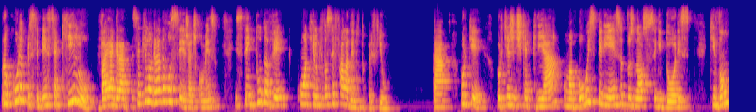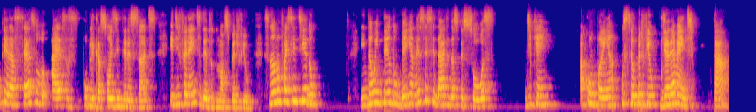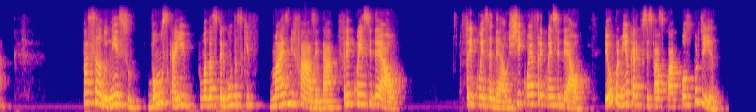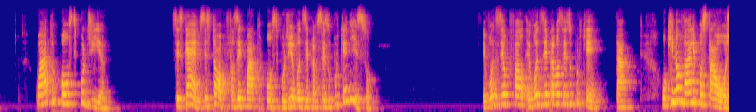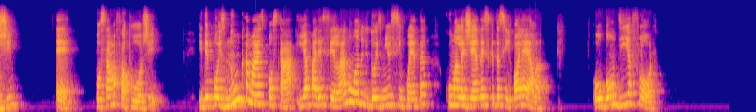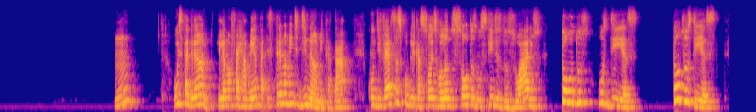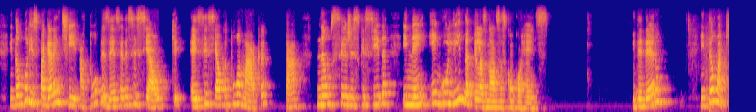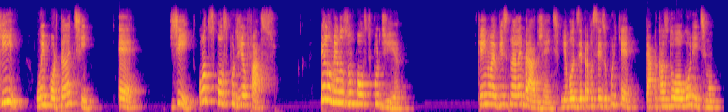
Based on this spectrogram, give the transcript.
procura perceber se aquilo vai agradar, se aquilo agrada você já de começo, e se tem tudo a ver com aquilo que você fala dentro do perfil. Tá? Por quê? Porque a gente quer criar uma boa experiência para os nossos seguidores que vão ter acesso a essas publicações interessantes e diferentes dentro do nosso perfil. Senão não faz sentido. Então entendam bem a necessidade das pessoas de quem acompanha o seu perfil diariamente, tá? Passando nisso, vamos cair para uma das perguntas que mais me fazem, tá? Frequência ideal. Frequência ideal. Gi, qual é a frequência ideal? Eu, por mim, eu quero que vocês façam quatro posts por dia. Quatro posts por dia. Vocês querem? Vocês topam fazer quatro posts por dia? Eu vou dizer para vocês o porquê disso. Eu vou dizer, eu vou dizer para vocês o porquê, tá? O que não vale postar hoje é postar uma foto hoje e depois nunca mais postar e aparecer lá no ano de 2050 com uma legenda escrita assim: olha ela. Ou bom dia, flor. Hum? O Instagram, ele é uma ferramenta extremamente dinâmica, tá? Com diversas publicações rolando soltas nos feeds dos usuários todos os dias. Todos os dias. Então, por isso, para garantir a tua presença, é essencial que é essencial que a tua marca, tá, não seja esquecida e nem engolida pelas nossas concorrentes. Entenderam? Então aqui o importante é, Gi, quantos posts por dia eu faço? Pelo menos um post por dia. Quem não é visto não é lembrado, gente. E eu vou dizer para vocês o porquê, tá? Por causa do algoritmo.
